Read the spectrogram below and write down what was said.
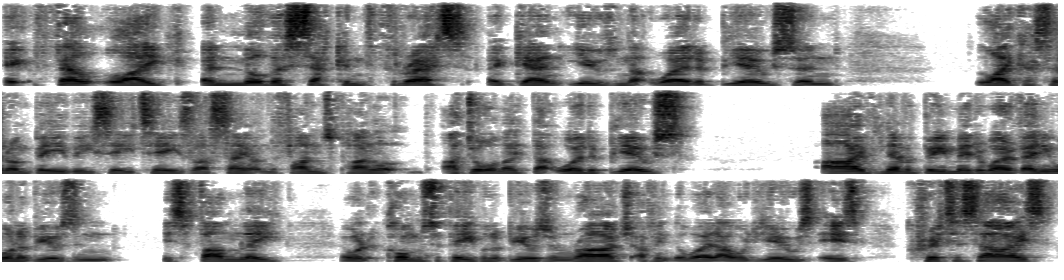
It felt like another second threat. Again, using that word abuse. And like I said on BBC Tees last night on the fans panel, I don't like that word abuse. I've never been made aware of anyone abusing his family. And when it comes to people abusing Raj, I think the word I would use is criticise.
